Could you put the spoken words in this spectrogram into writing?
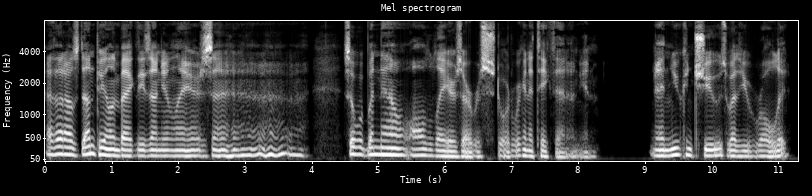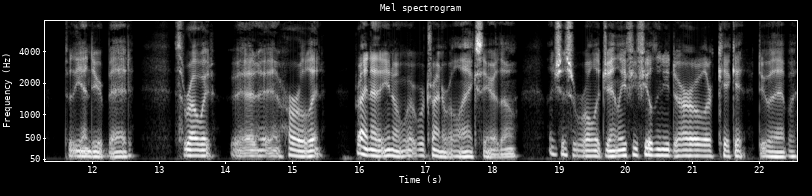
I thought I was done peeling back these onion layers. so, but now all the layers are restored. We're going to take that onion. And you can choose whether you roll it to the end of your bed, throw it, uh, hurl it. Probably not, you know, we're, we're trying to relax here, though. Let's just roll it gently. If you feel the need to hurl or kick it, do that. But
